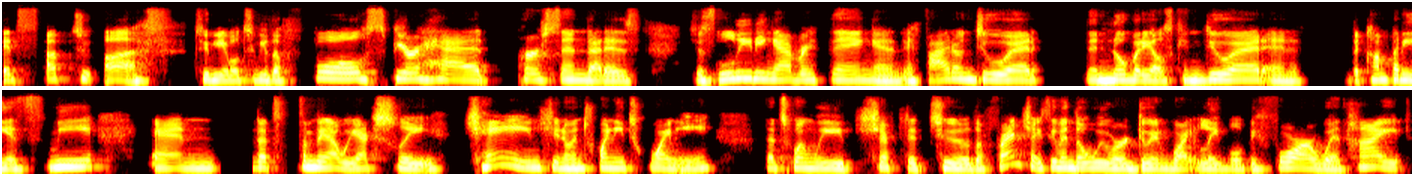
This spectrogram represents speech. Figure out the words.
it's up to us to be able to be the full spearhead person that is just leading everything. And if I don't do it, then nobody else can do it. And the company is me. And that's something that we actually changed, you know, in 2020. That's when we shifted to the franchise, even though we were doing white label before with Hite,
